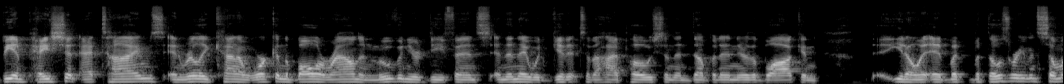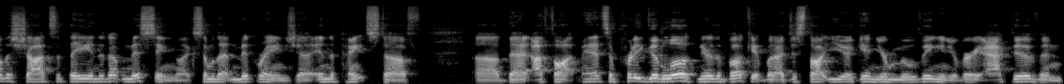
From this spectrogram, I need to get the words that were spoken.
being patient at times and really kind of working the ball around and moving your defense, and then they would get it to the high post and then dump it in near the block and you know, it, but but those were even some of the shots that they ended up missing, like some of that mid range uh, in the paint stuff. Uh, that I thought, man, it's a pretty good look near the bucket. But I just thought you again, you're moving and you're very active, and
